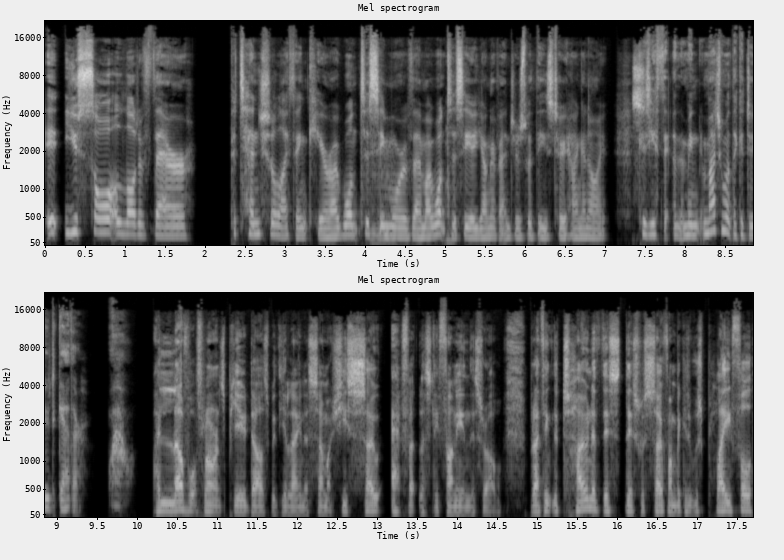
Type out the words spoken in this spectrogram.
it. You saw a lot of their potential. I think here. I want to see Mm. more of them. I want to see a Young Avengers with these two hanging out because you think. I mean, imagine what they could do together. Wow. I love what Florence Pugh does with Yelena so much. She's so effortlessly funny in this role. But I think the tone of this this was so fun because it was playful,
